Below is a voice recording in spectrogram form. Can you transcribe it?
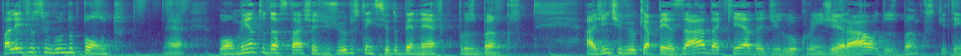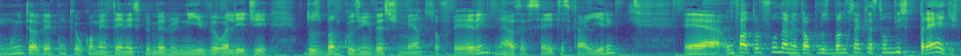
Falei do segundo ponto, né? o aumento das taxas de juros tem sido benéfico para os bancos. A gente viu que apesar da queda de lucro em geral dos bancos, que tem muito a ver com o que eu comentei nesse primeiro nível ali de dos bancos de investimento sofrerem, né, as receitas caírem, é, um fator fundamental para os bancos é a questão do spread,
